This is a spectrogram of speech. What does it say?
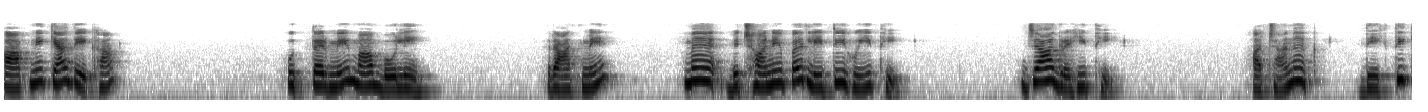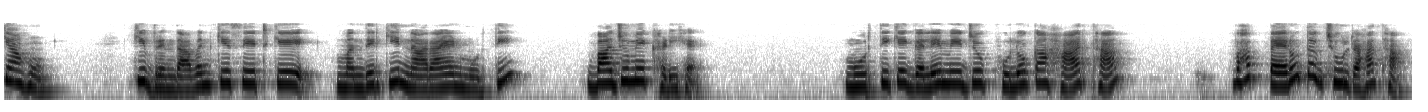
आपने क्या देखा? उत्तर में माँ बोली, रात में मैं बिछौने पर लेटी हुई थी, जाग रही थी। अचानक देखती क्या हूँ कि वृंदावन के सेठ के मंदिर की नारायण मूर्ति बाजू में खड़ी है। मूर्ति के गले में जो फूलों का हार था, वह पैरों तक झूल रहा था।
